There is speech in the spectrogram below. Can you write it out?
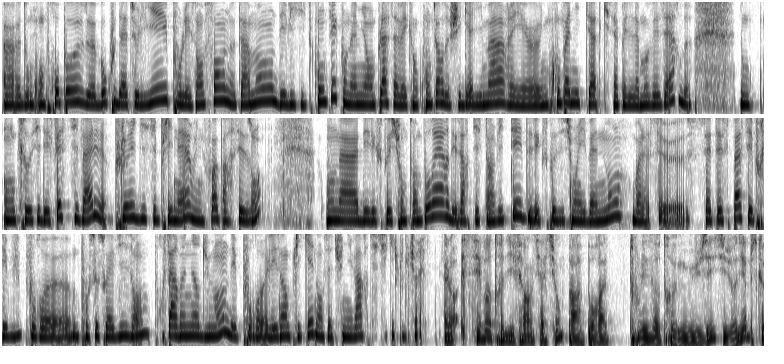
Euh, donc on propose beaucoup d'ateliers pour les enfants notamment, des visites comptées qu'on a mis en place avec un conteur de chez Gallimard et euh, une compagnie de théâtre qui s'appelle La Mauvaise Herbe. Donc on crée aussi des festivals pluridisciplinaires une fois par saison. On a des expositions temporaires, des artistes invités, des expositions événements. Voilà, ce- cet espace est prévu pour, euh, pour que ce soit vivant, pour faire venir du monde et pour euh, les impliquer dans cet univers artistique et culturel. Alors, c'est votre différenciation par rapport à tous les autres musées, si j'ose dire, parce que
